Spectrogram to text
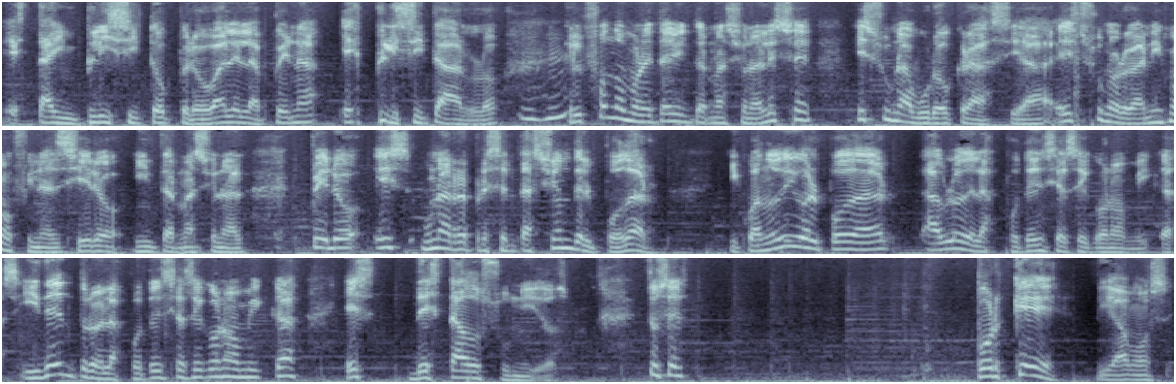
está implícito, pero vale la pena explicitarlo, que el Fondo Monetario Internacional ese es una burocracia, es un organismo financiero internacional, pero es una representación del poder. Y cuando digo el poder, hablo de las potencias económicas. Y dentro de las potencias económicas es de Estados Unidos. Entonces, ¿por qué, digamos,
